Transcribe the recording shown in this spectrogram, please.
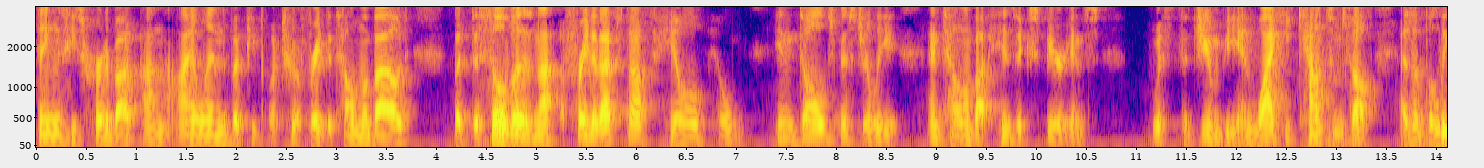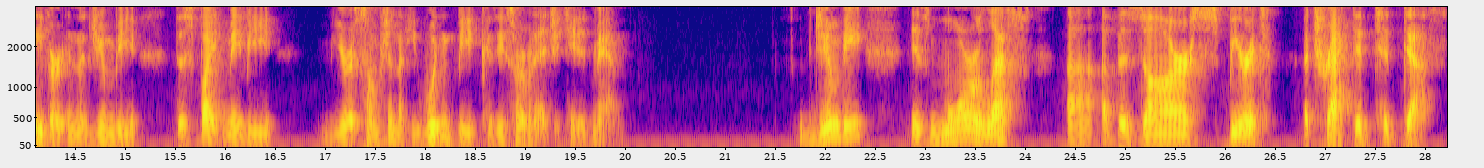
things he's heard about on the island, but people are too afraid to tell him about. But De Silva is not afraid of that stuff. He'll he'll indulge Mr. Lee and tell him about his experience with the Jumbi and why he counts himself as a believer in the Jumbi, despite maybe your assumption that he wouldn't be because he's sort of an educated man. The Jumbi is more or less uh, a bizarre spirit attracted to death.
